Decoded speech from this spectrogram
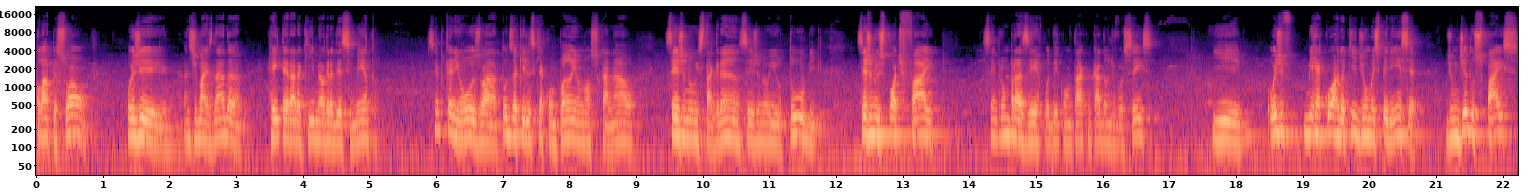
Olá pessoal, hoje, antes de mais nada, reiterar aqui meu agradecimento, sempre carinhoso a todos aqueles que acompanham o nosso canal, seja no Instagram, seja no YouTube, seja no Spotify. Sempre um prazer poder contar com cada um de vocês. E hoje me recordo aqui de uma experiência de um Dia dos Pais,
